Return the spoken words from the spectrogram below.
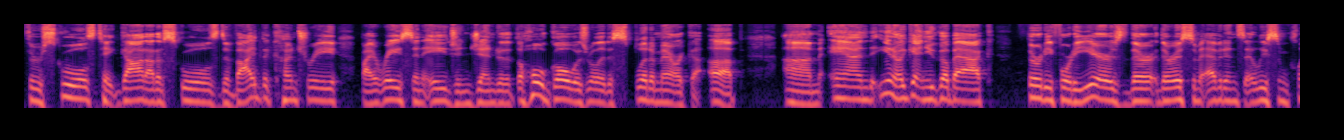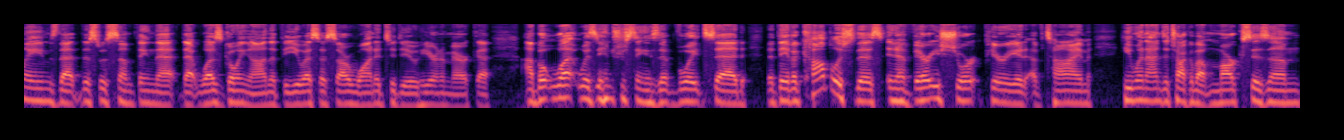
through schools, take God out of schools, divide the country by race and age and gender, that the whole goal was really to split America up. Um, and, you know, again, you go back 30 40 years there there is some evidence at least some claims that this was something that that was going on that the ussr wanted to do here in america. Uh, but what was interesting is that Voight said that they've accomplished this in a very short period of time he went on to talk about Marxism.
